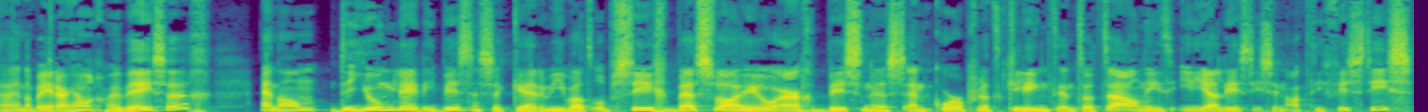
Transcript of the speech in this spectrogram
Uh, en dan ben je daar helemaal mee bezig. En dan de Young Lady Business Academy, wat op zich best wel heel erg business en corporate klinkt en totaal niet idealistisch en activistisch.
